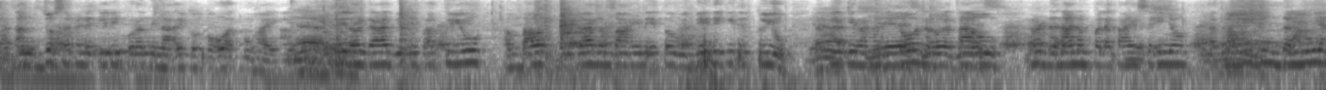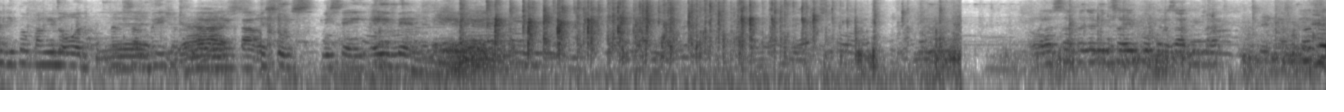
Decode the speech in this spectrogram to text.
at ang Diyos na pinagilingkuran nila ay totoo at buhay. Today, Lord God, we lift up to you ang bawat lugar ng bahay na ito. We dedicate it to you. Natitirahan ito ng mga taong, Lord, nananampalataya sa inyo at magiging daluyan ito, Panginoon, ng salvation ng maraming tao. Jesus, we say Amen. Amen. Para sa kanyang mensahe po para sa ating lahat. Dati,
